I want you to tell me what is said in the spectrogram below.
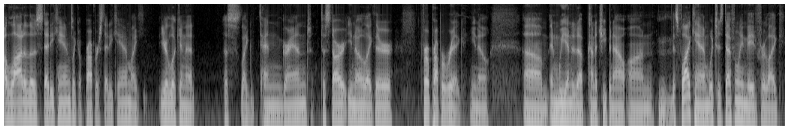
a lot of those Steadicams, like a proper Steadicam, like you're looking at us like 10 grand to start, you know, like they're for a proper rig, you know. Um, and we ended up kind of cheaping out on Mhm. this Flycam, which is definitely made for like,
